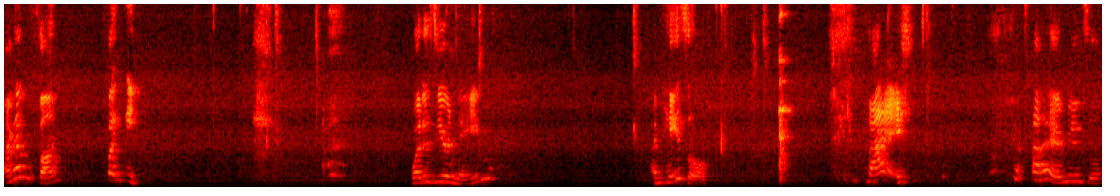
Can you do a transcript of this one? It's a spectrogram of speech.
I'm having fun. Fight me. What is your name? I'm Hazel. Hi. Hi, I'm Hazel.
